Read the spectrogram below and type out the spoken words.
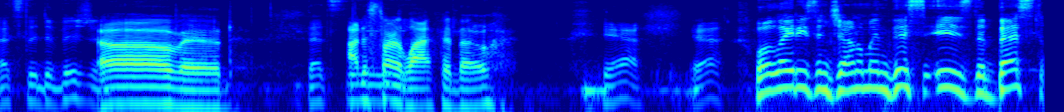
that's the division. Oh man, that's I just started laughing though. Yeah, yeah. Well, ladies and gentlemen, this is the best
